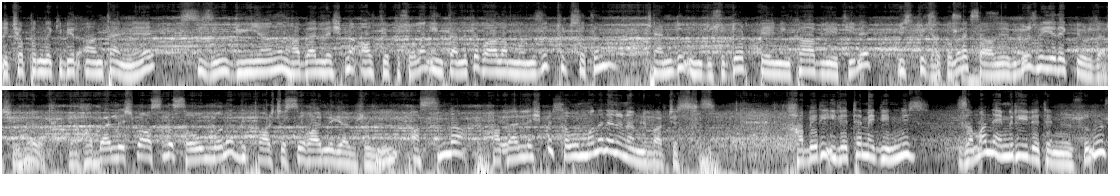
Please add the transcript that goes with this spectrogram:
e, çapındaki bir antenle sizin dünyanın haberleşme altyapısı olan internete bağlanmanızı TürkSat'ın kendi uydusu 4B'nin kabiliyetiyle biz TürkSat olarak sağlayabiliyoruz ve yedekliyoruz her şeyi. Evet. Yani haberleşme aslında savunmanın bir parçası haline gelmiş oluyor. Aslında haberleşme savunmanın en önemli parçası. Haberi iletemediğiniz zaman emri iletemiyorsunuz.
